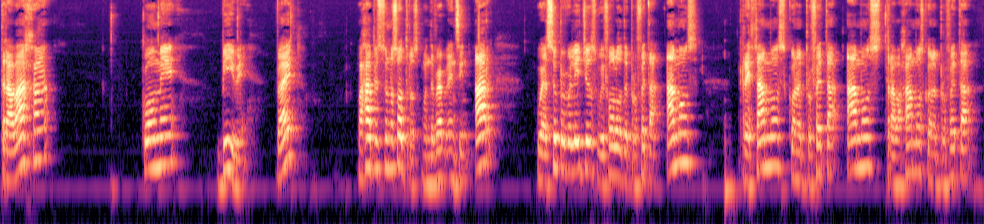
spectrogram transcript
trabaja, come, vive. Right? What happens to nosotros? When the verb ends in ar, we are super religious, we follow the profeta Amos, rezamos con el profeta Amos, trabajamos con el profeta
